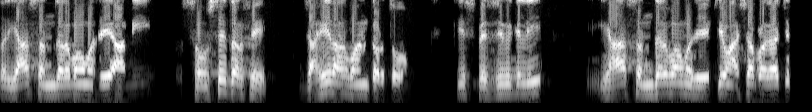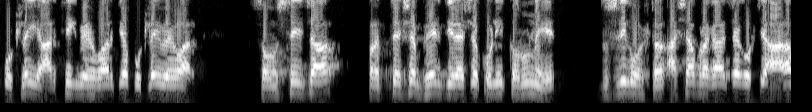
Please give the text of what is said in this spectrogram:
तर या संदर्भामध्ये आम्ही संस्थेतर्फे जाहीर आवाहन करतो की स्पेसिफिकली ह्या संदर्भामध्ये किंवा अशा प्रकारचे कुठलेही आर्थिक व्यवहार किंवा कुठलेही व्यवहार संस्थेच्या प्रत्यक्ष भेट दिल्याशिवाय कोणी करू नयेत. दुसरी गोष्ट अशा प्रकारच्या गोष्टी आळा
